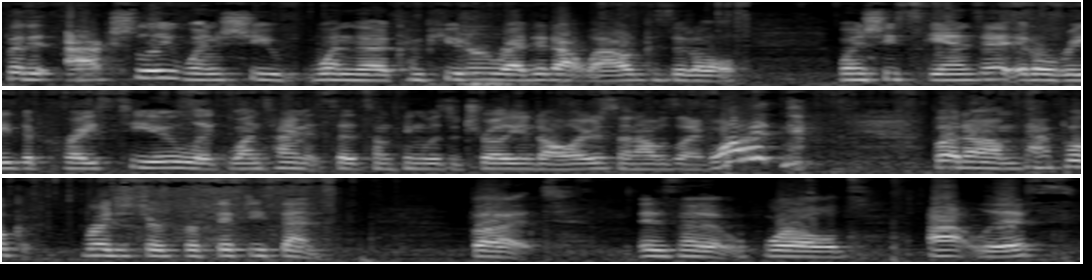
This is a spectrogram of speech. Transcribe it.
but it actually, when she, when the computer read it out loud, because it'll, when she scans it, it'll read the price to you. Like one time it said something was a trillion dollars, and I was like, what? but um, that book registered for 50 cents. But is a World Atlas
